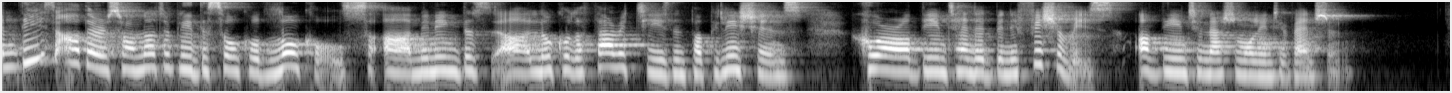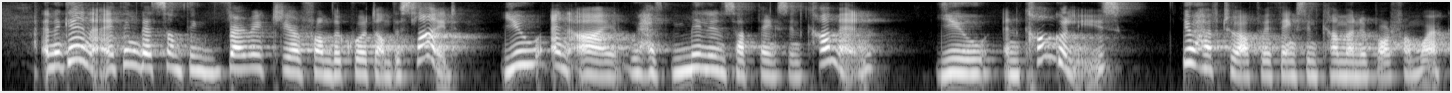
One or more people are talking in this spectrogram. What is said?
And these others are notably the so called locals, uh, meaning the uh, local authorities and populations who are the intended beneficiaries of the international intervention. And again, I think that's something very clear from the quote on the slide. You and I, we have millions of things in common. You and Congolese, you have two other things in common apart from work.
